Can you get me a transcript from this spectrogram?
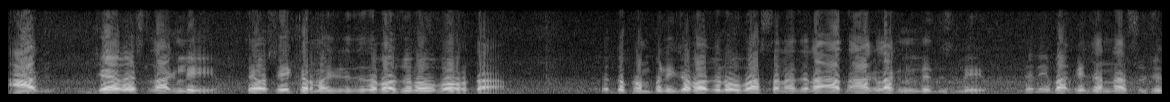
आग ज्यावेळेस लागली त्यावेळेस एक कर्मचारी त्याच्या बाजूला उभा होता. तर तो कंपनीच्या बाजूला उभा असताना त्याला आत आग लागलेली दिसली. त्यांनी बाकीच्यांना सूचित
